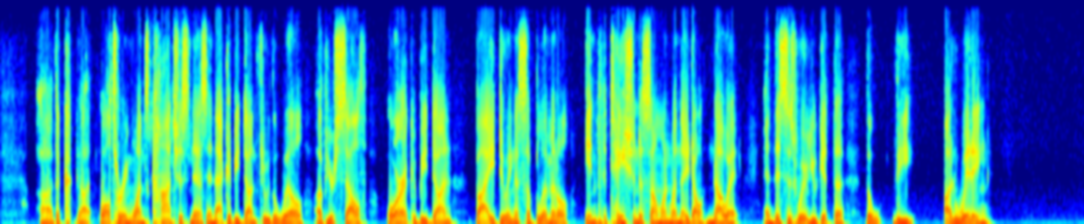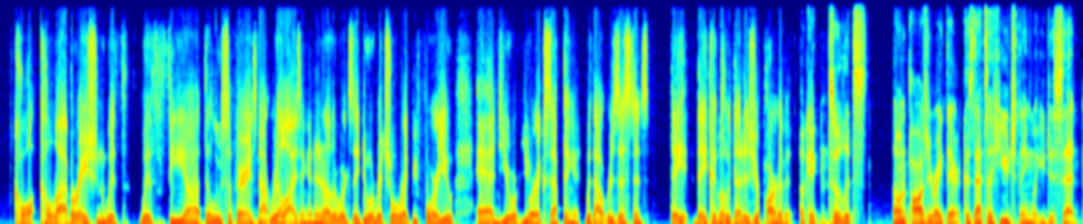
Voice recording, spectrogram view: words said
uh, the uh, altering one's consciousness and that could be done through the will of yourself or it could be done by doing a subliminal invitation to someone when they don't know it and this is where you get the the the unwitting co- collaboration with with the uh, the Luciferians not realizing it. In other words, they do a ritual right before you, and you're you're accepting it without resistance. They they conclude that as you're part of it. Okay, so let's. I want to pause you right there because that's a huge thing. What you just said.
